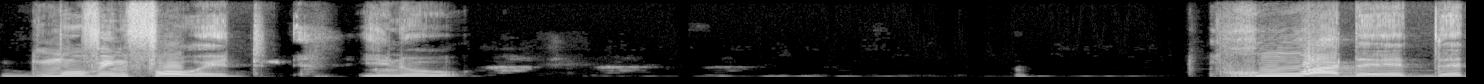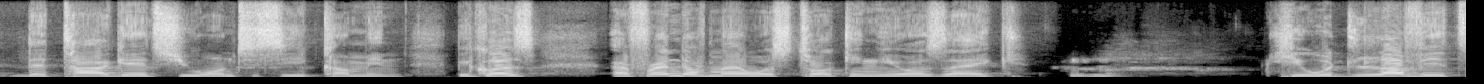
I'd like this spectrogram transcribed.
moving forward, you know, who are the, the the targets you want to see coming? Because a friend of mine was talking, he was like, Mhm. He would love it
